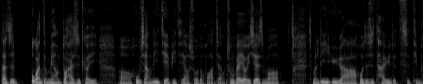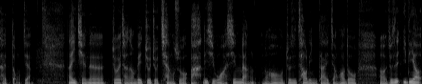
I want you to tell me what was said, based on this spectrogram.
但是不管怎么样，都还是可以呃互相理解彼此要说的话，这样，除非有一些什么什么俚语啊，或者是台语的词听不太懂，这样。那以前呢，就会常常被舅舅呛说啊，你是哇新郎，然后就是操林呆，讲话都，呃，就是一定要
